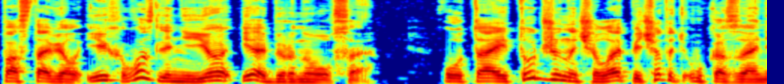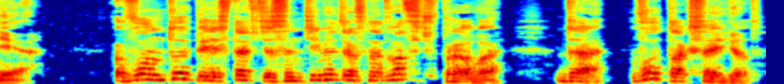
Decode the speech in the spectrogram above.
поставил их возле неё и обернулся. Утай тут же начала печатать указания. «Вон то переставьте сантиметров на 20 вправо. Да, вот так сойдёт».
